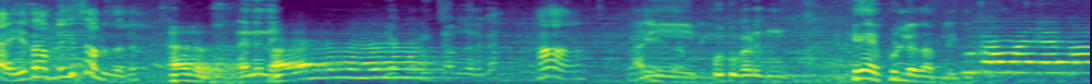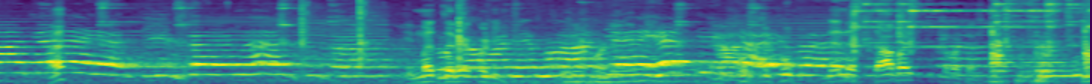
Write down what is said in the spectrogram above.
हे आपलं की चालू झालं. नाही नाही नाही. रेकॉर्डिंग चालू झालं का? हा. आणि फोटो काढून हे काय फुडलं आपले की? हिंमतचं रेकॉर्डिंग नाही नाही दाबायचं कुठलं बटन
